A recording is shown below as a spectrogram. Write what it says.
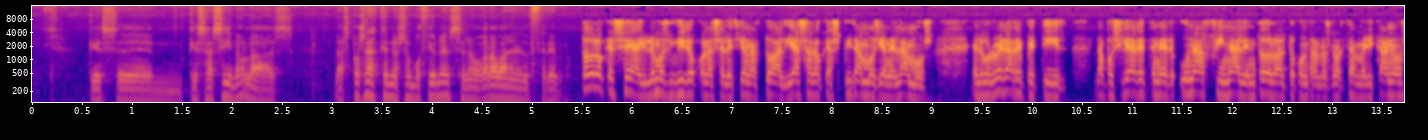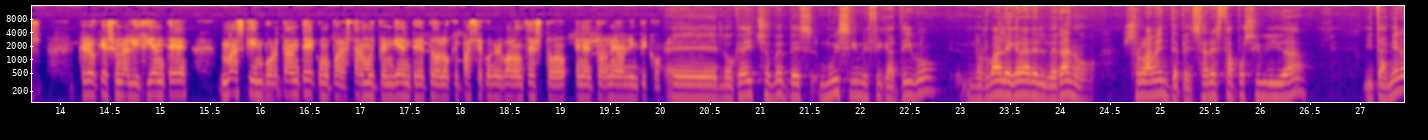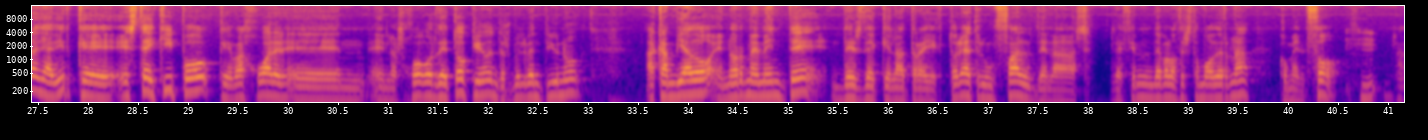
que es, eh, que es así, ¿no? Las, las cosas que nos emocionen se nos graban en el cerebro. Todo lo que sea, y lo hemos vivido con la selección actual, y es a lo que aspiramos y anhelamos, el volver a repetir la posibilidad de tener una final en todo lo alto contra los norteamericanos, creo que es un aliciente más que importante como para estar muy pendiente de todo lo que pase con el baloncesto en el torneo olímpico. Eh, lo que ha dicho Pepe es muy significativo, nos va a alegrar el verano solamente pensar esta posibilidad y también añadir que este equipo que va a jugar en, los Juegos de Tokio en 2021 ha cambiado enormemente desde que la trayectoria triunfal de la selección de baloncesto moderna comenzó.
